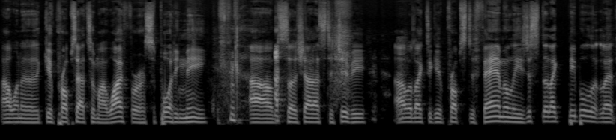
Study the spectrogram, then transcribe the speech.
I want to give props out to my wife for supporting me. Um, so shout outs to Chivi. I would like to give props to families, just like people that,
